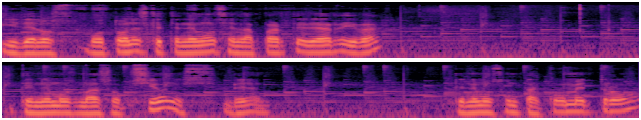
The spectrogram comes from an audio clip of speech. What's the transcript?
Y de los botones que tenemos en la parte de arriba, tenemos más opciones, vean. Tenemos un tacómetro,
